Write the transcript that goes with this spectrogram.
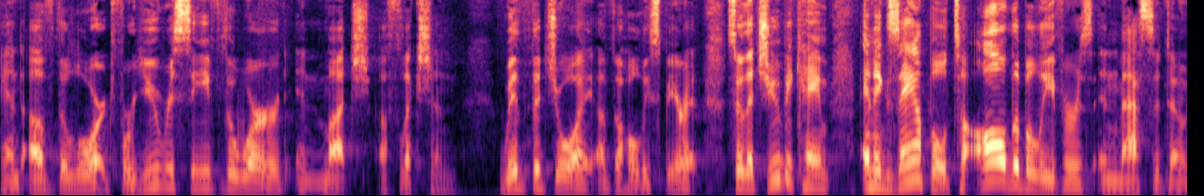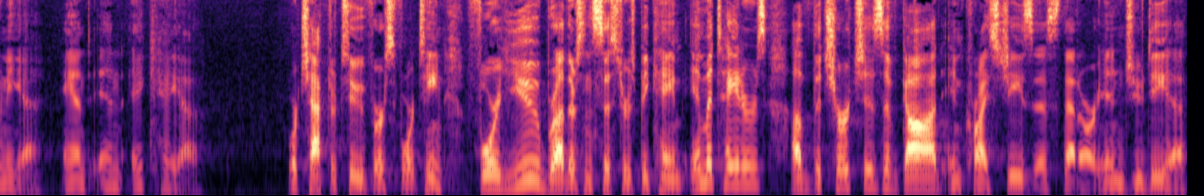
and of the Lord, for you received the word in much affliction with the joy of the Holy Spirit, so that you became an example to all the believers in Macedonia and in Achaia. Or chapter 2, verse 14. For you, brothers and sisters, became imitators of the churches of God in Christ Jesus that are in Judea.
